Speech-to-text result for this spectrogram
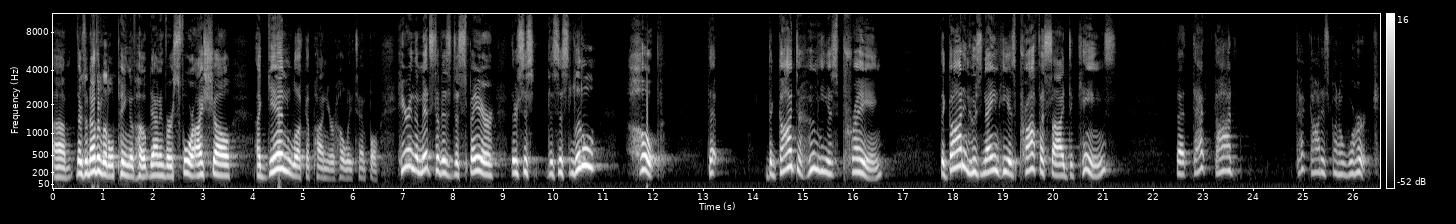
Um, there's another little ping of hope down in verse 4 I shall again look upon your holy temple. Here in the midst of his despair, there's this, there's this little hope that the God to whom he is praying, the God in whose name he has prophesied to kings, that that God, that God is going to work.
